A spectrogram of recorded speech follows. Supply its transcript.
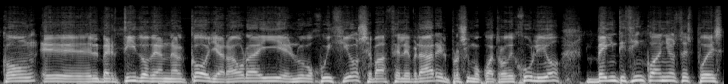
con eh, el vertido de Annalcollar. Ahora ahí el nuevo juicio se va a celebrar el próximo 4 de julio, 25 años después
